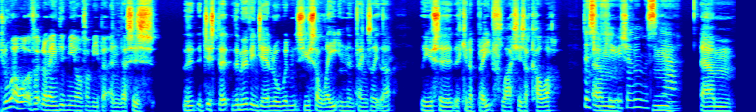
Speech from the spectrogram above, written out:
you know what a lot of it reminded me of a wee bit? And this is the, just the, the movie in general, when it's use of lighting and things like that. The use of the kind of bright flashes of colour. The Um, suffusions, mm, yeah. Um,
